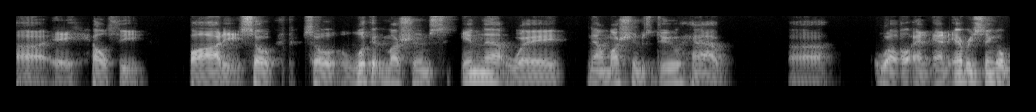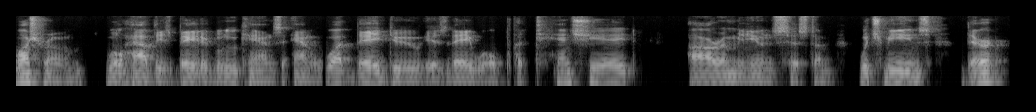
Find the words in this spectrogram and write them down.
uh, a healthy body. So, so look at mushrooms in that way. Now, mushrooms do have, uh, well, and and every single mushroom will have these beta glucans, and what they do is they will potentiate our immune system, which means they're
